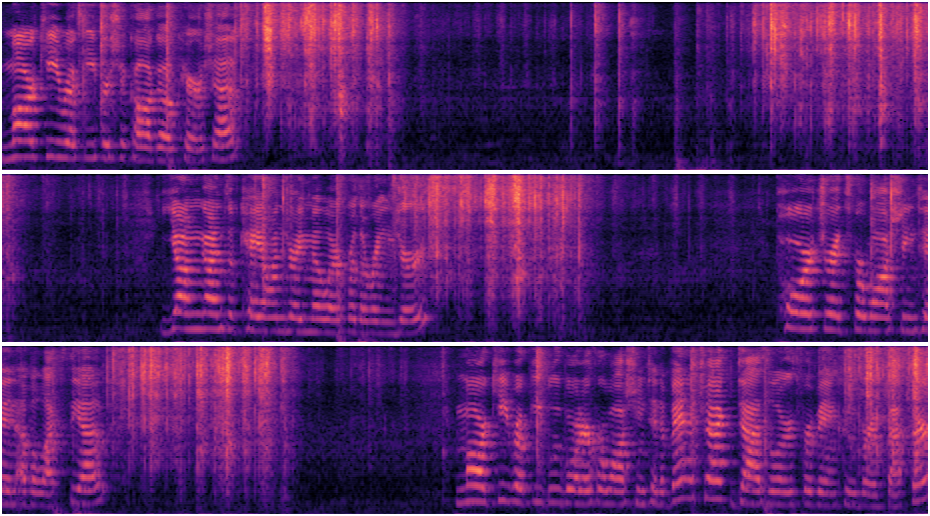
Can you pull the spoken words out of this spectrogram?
Marquee rookie for Chicago, Kurashev. Young Guns of K'Andre Miller for the Rangers. Portraits for Washington of Alexeyev. Marquee rookie blue border for Washington of Vanecek. Dazzlers for Vancouver of Boeser.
